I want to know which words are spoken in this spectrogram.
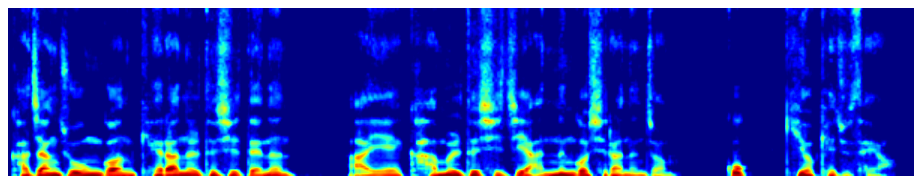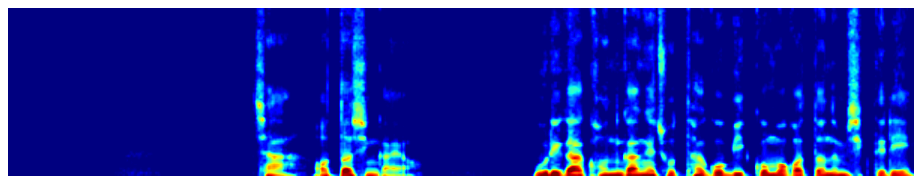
가장 좋은 건 계란을 드실 때는 아예 감을 드시지 않는 것이라는 점 꼭 기억해 주세요. 자, 어떠신가요? 우리가 건강에 좋다고 믿고 먹었던 음식들이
